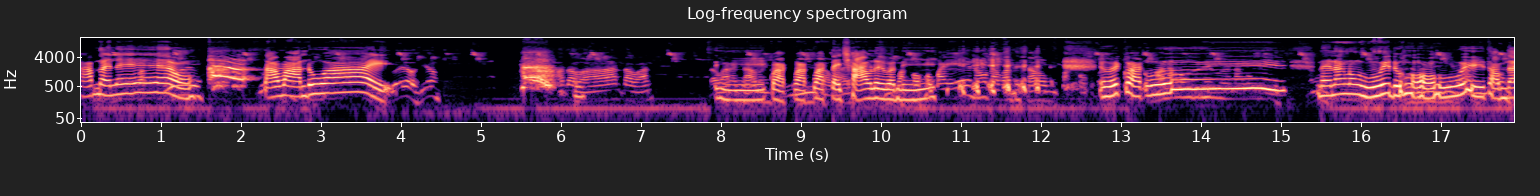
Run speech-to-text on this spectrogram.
ครับหน่อยเร็วตาหวานด้วยเร็วเดี๋ยวเอาตาหวานตาหวานตาหวานให้เช้านี่กวากกวากกวากแต่เช้าเลยวันนี้เข้าไปเอ๊ะน้องตาหวานให้เช้าเอ้ยกวากอุ้ยนายนั่งลงหุยดูอ๋อหุยทำได้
